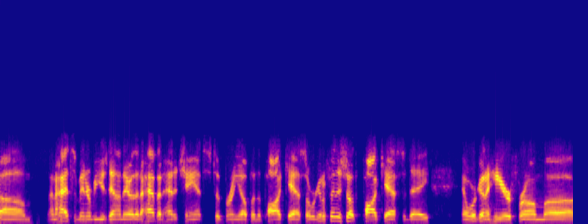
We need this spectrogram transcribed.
Um, and I had some interviews down there that I haven't had a chance to bring up in the podcast. So we're going to finish up the podcast today, and we're going to hear from uh,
